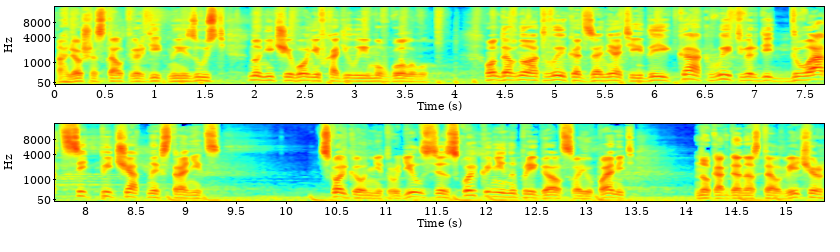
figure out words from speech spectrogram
Алеша стал твердить наизусть, но ничего не входило ему в голову. Он давно отвык от занятий, да и как вытвердить 20 печатных страниц? Сколько он не трудился, сколько не напрягал свою память, но когда настал вечер,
